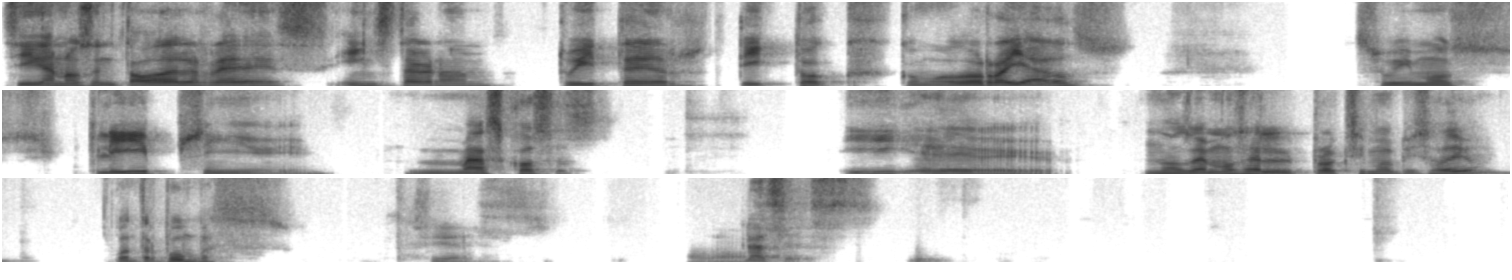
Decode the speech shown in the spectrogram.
Síganos en todas las redes, Instagram, Twitter, TikTok, como dos rayados. Subimos clips y más cosas. Y eh, nos vemos el próximo episodio contra Pumas. así es. Gracias.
